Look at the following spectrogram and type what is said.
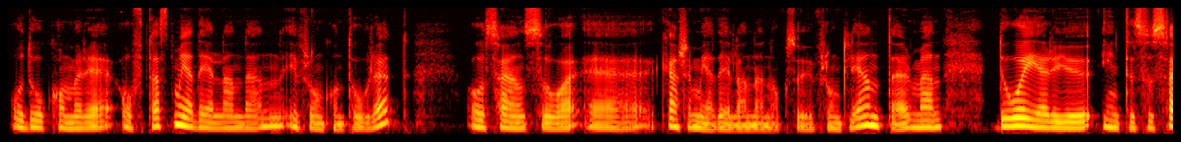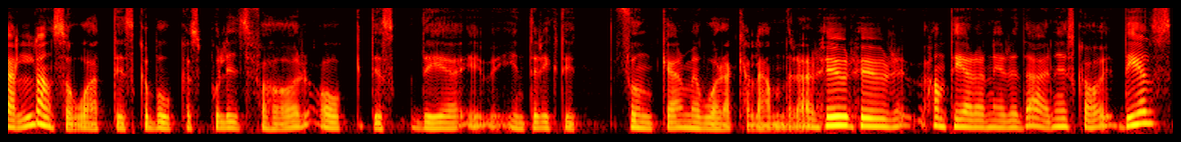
Och då kommer det oftast meddelanden ifrån kontoret och sen så eh, kanske meddelanden också ifrån klienter. Men då är det ju inte så sällan så att det ska bokas polisförhör och det, det inte riktigt funkar med våra kalendrar. Hur, hur hanterar ni det där? Ni ska dels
